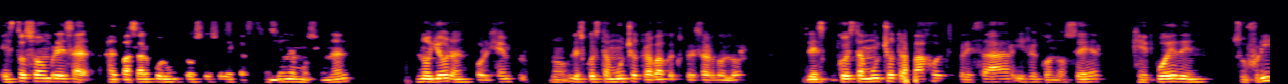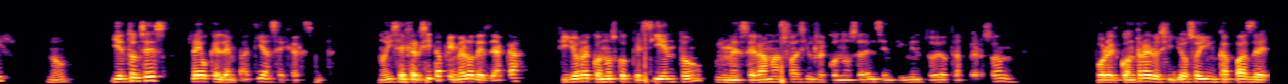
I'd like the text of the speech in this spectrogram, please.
estos hombres al pasar por un proceso de castración emocional no lloran, por ejemplo, ¿no? Les cuesta mucho trabajo expresar dolor les cuesta mucho trabajo expresar y reconocer que pueden sufrir, ¿no? Y entonces creo que la empatía se ejercita, ¿no? Y se ejercita primero desde acá. Si yo reconozco que siento, pues me será más fácil reconocer el sentimiento de otra persona. Por el contrario, si yo soy incapaz de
